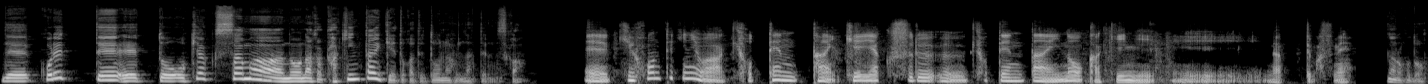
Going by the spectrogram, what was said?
で、これって、えっと、お客様のなんか課金体系とかってどんなふうになってるんですか？えー、基本的には拠点単位、契約する拠点単位の課金に、なってますね。なるほど。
